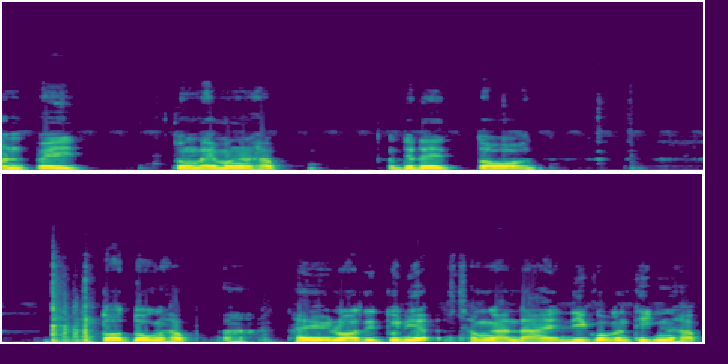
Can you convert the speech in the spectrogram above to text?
มันไปตรงไหนบ้างนะครับ เราจะได้ต่อ ต่อตรงนะครับ ให้หลอดตัวนี้ทำงานได้ดีกว่ามันทิ้งนะครับ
